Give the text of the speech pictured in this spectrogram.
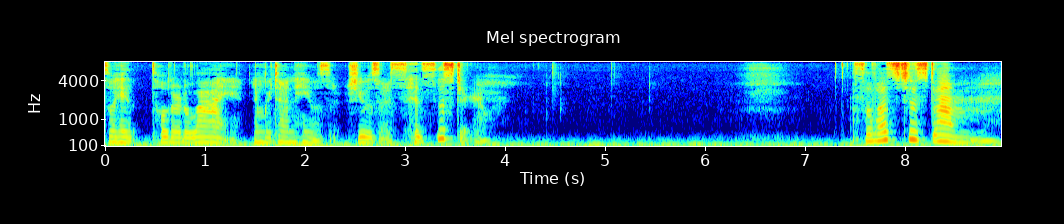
So he told her to lie and pretend he was she was his sister. So let's just um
